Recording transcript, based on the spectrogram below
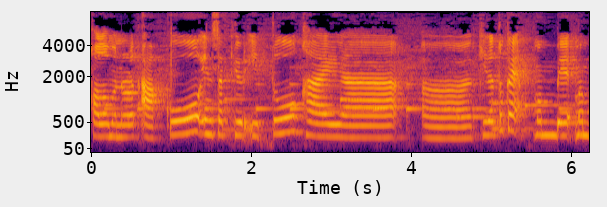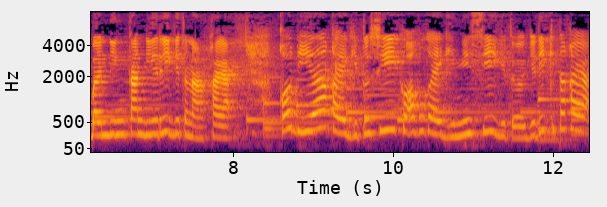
Kalau menurut aku insecure itu kayak eh, kita tuh kayak membe- membandingkan diri gitu nah kayak kok dia kayak gitu sih, kok aku kayak gini sih gitu. Jadi kita kayak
